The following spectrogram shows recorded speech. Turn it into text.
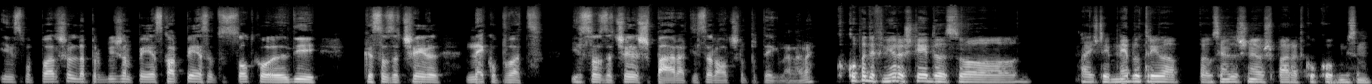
in smo prišli na približno 50 odstotkov ljudi, ki so začeli ne kupovati in so začeli šparati in se ročno potegnili. Ne? Kako pa definiraš te, da so, da jim ne bilo treba, pa vsem začnejo šparati, kako mislim?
